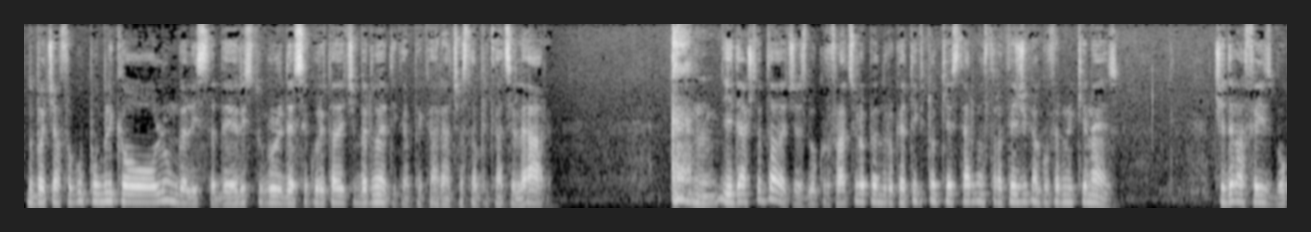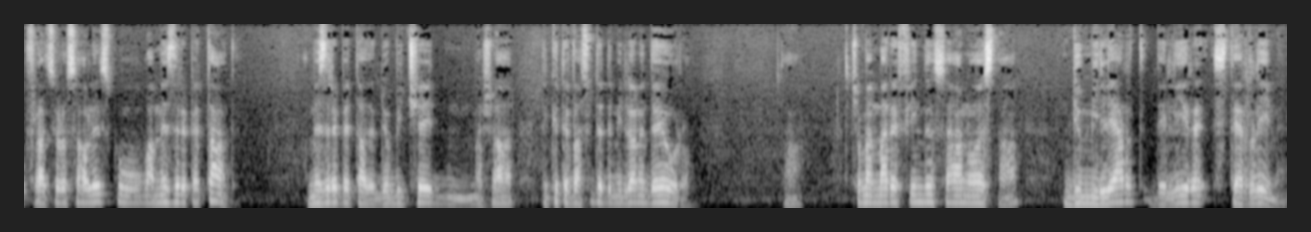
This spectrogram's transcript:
după ce a făcut publică o lungă listă de riscuri de securitate cibernetică pe care această aplicație le are. e de așteptat acest lucru, fraților, pentru că TikTok este armă strategică a guvernului chinez. Cei de la Facebook, fraților, s-au ales cu amenzi repetate. Amenzi repetate, de obicei, așa, de câteva sute de milioane de euro. Da? cel mai mare fiind însă anul ăsta de un miliard de lire sterline.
